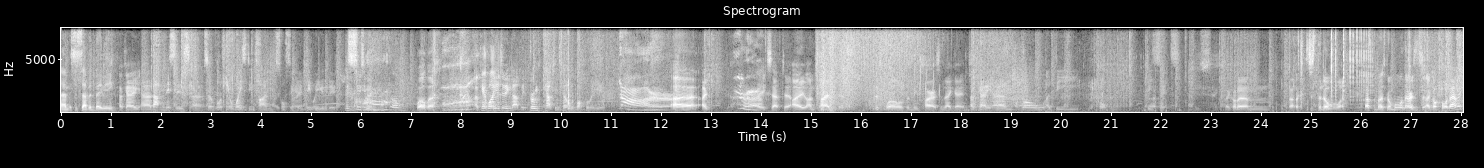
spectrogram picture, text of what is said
Um, it's a seven, baby. Okay, uh, that misses. Uh, so unfortunately, you're wasting time swatting it. Pete, what are you going to do? Mr. Sootyman. Well, the, Okay, while you're doing that, the drunken captain's hurled the bottle at you. uh, I, I accept it. I, I'm tired of this, this world and these pirates and their games. Okay, um, roll a d4 for me. D6. I got um, uh, just the normal one. That's the most normal one there is. I got four damage.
